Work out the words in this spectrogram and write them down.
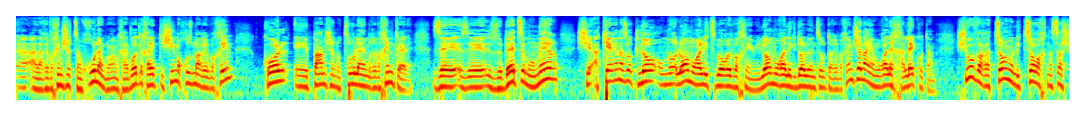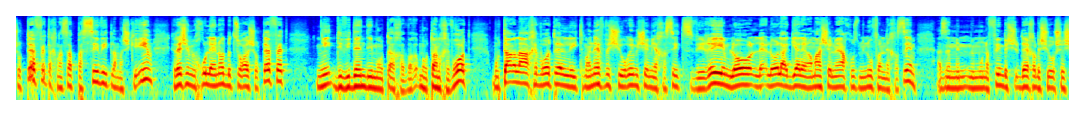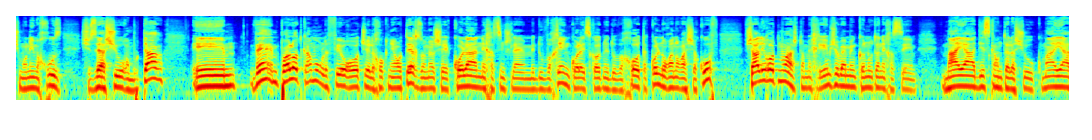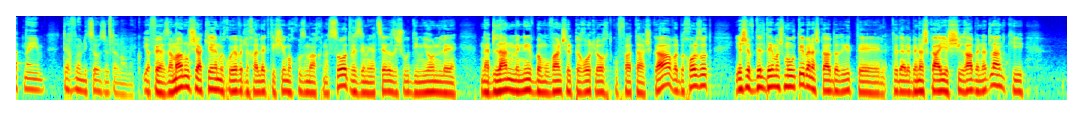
על הרווחים שצמחו להם, כלומר הן חייבות לחלק 90% מהרווחים כל אה, פעם שנוצרו להם רווחים כאלה. זה, זה, זה בעצם אומר שהקרן הזאת לא, לא אמורה לצבור רווחים, היא לא אמורה לגדול באמצעות הרווחים שלה, היא אמורה לחלק אותם. שוב, הרצון הוא ליצור הכנסה שוטפת, הכנסה פסיבית למשקיעים, כדי שהם יוכלו ליהנות בצורה שוטפת מדיבידנדים מאותה חבר, מאותן חברות. מותר לחברות האלה להתמנף בשיעורים שהם יחסית סבירים, לא, לא להגיע לרמה של 100% מינוף על נכסים, אז הם ממונפים בדרך כלל בשיעור של 80%, שזה השיעור המותר. אמ, והן פועלות כאמור לפי הוראות של חוק ניירות ערך, זה אומר שכל הנכסים שלהם מדווחים, כל העסקאות מדווחות, הכל נורא נורא שקוף. אפשר לראות ממש את המחירים שבהם הם קנו את הנכסים, מה היה ה discount על השוק, מה היה התנאים, תכף גם ניצור את זה יותר לעומק. יפה, אז אמרנו שהקרן מחויבת לחלק 90% מההכנסות, וזה מייצר איזשהו דמיון לנדלן מניב במובן של פירות לאורך תקופת ההשקעה, אבל בכל זאת, יש הבדל די משמעותי בין השקעה בריט, אה, אתה יודע, לבין השקעה ישירה בנדלן, כי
